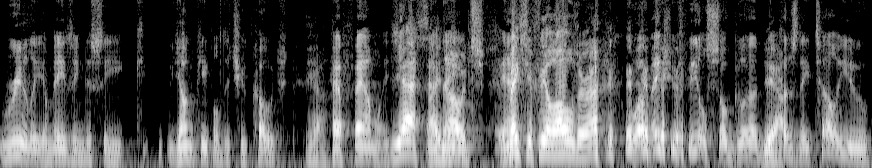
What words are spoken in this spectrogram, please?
really amazing to see young people that you coached Yeah. have families. Yes, I know. they- It's, it makes you feel older. well, it makes you feel so good Yeah. because they tell you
